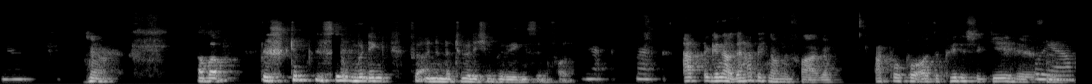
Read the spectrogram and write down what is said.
ja. Ja. Aber bestimmt nicht so unbedingt für eine natürliche Bewegung sinnvoll. Ab, genau, da habe ich noch eine Frage. Apropos orthopädische Oh Gehhilfen. ja.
